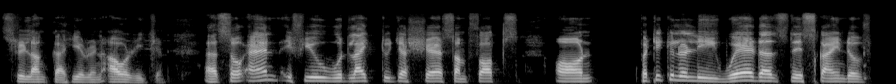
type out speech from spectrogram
Sri Lanka here in our region. Uh, so Anne, if you would like to just share some thoughts on particularly where does this kind of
